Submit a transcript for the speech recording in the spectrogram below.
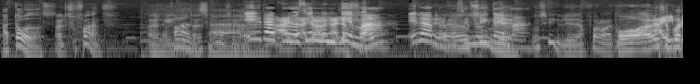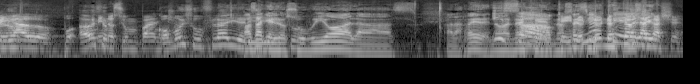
A todos. a sus fans. A los fans, a- era ¿A- la promoción a- de a un tema. fan? Era la Eh, promoción de un tema. Un single, de una forma. Como a veces Ahí pegado, po- a veces, comiéndose un pancho. Como hizo un flyer. Pasa y que lo subió a las a las redes, ¿no? no es que, Ah, no ok, sé no, si- no- no es estaba en la calle.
